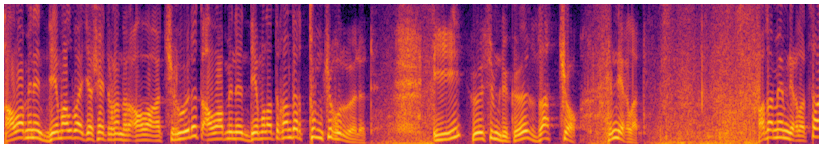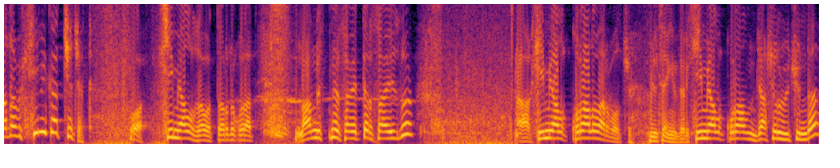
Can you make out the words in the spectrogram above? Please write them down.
аба менен дем албай жашай тургандар абага чыгып өлөт аба менен дем ала тургандар тумчугуп өлөт и өсүмдүккө зат жок эмне кылат адам эмне кылат адам химикат чечет о химиялык заводдорду курат анын үстүнө советтер союзу химиялык куралы бар болчу билсеңиздер химиялык куралын жашыруу үчүн да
